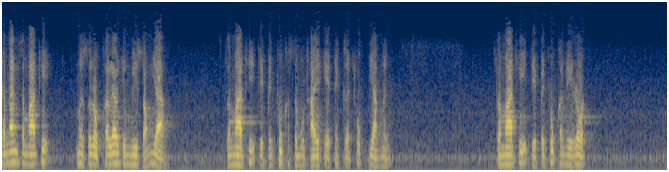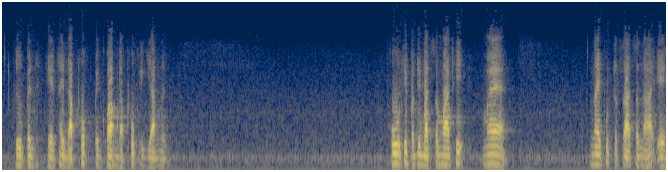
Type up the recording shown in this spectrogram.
ฉะนั้นสมาธิเมื่อสรุปกันแล้วจึงมีสองอย่าง สมาธิที่เป็นทุกขสมุทัยเหตุให้เกิดทุกข์อย่างหนึ่ง สมาธิที่เป็นทุกขนิโรธคือเป็นเหตุให้ดับทุกข์เป็นความดับทุกข์อีกอย่างหนึ่ง ผู้ที่ปฏิบัติสมาธิแม้ในพุทธศาสนาเอง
